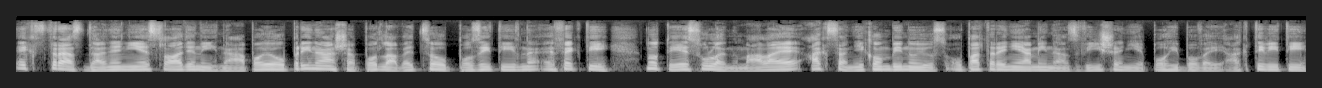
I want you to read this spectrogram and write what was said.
Extra zdanenie sladených nápojov prináša podľa vedcov pozitívne efekty, no tie sú len malé, ak sa nekombinujú s opatreniami na zvýšenie pohybovej aktivity.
